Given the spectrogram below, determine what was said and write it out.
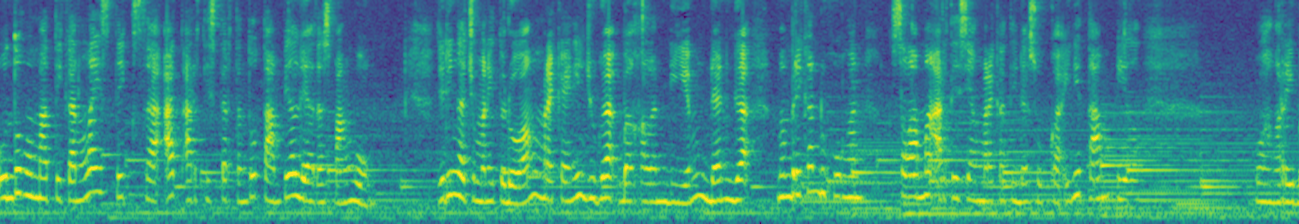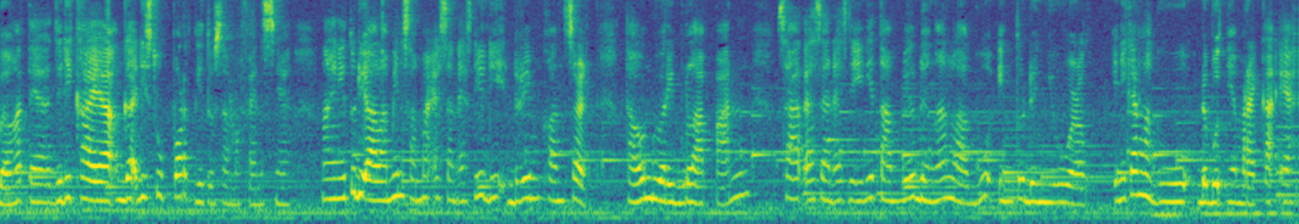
untuk mematikan lightstick saat artis tertentu tampil di atas panggung. Jadi nggak cuma itu doang, mereka ini juga bakalan diem dan nggak memberikan dukungan selama artis yang mereka tidak suka ini tampil. Wah ngeri banget ya, jadi kayak nggak disupport gitu sama fansnya. Nah ini tuh dialamin sama SNSD di Dream Concert tahun 2008 saat SNSD ini tampil dengan lagu Into the New World. Ini kan lagu debutnya mereka ya,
